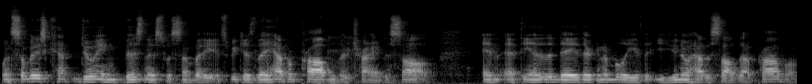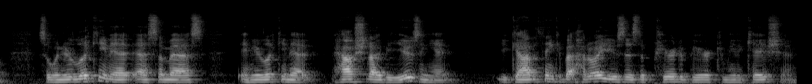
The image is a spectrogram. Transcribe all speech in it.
when somebody's doing business with somebody, it's because they have a problem they're trying to solve. And at the end of the day, they're going to believe that you know how to solve that problem. So when you're looking at SMS and you're looking at how should I be using it, you got to think about how do I use this as a peer-to-peer communication.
